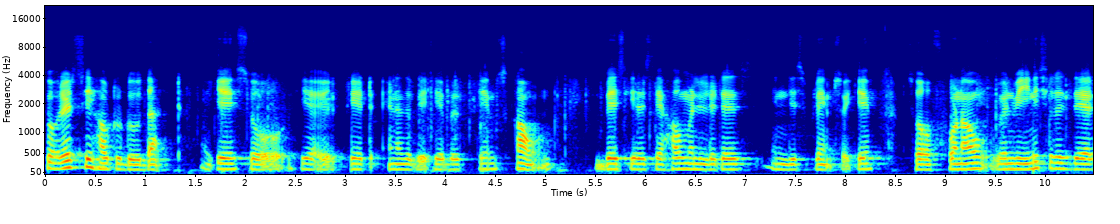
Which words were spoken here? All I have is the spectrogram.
So let's see how to do that okay. So here i'll create another variable flames count basically say how many letters in these flames okay? So for now when we initialize there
